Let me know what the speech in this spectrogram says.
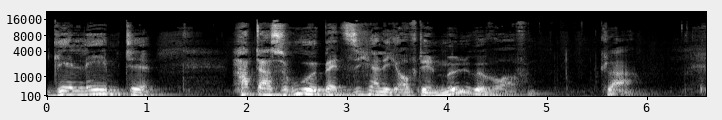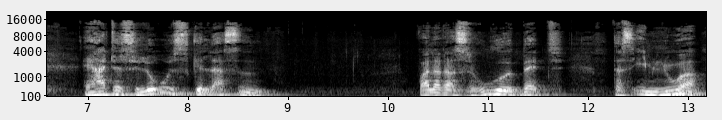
Gelähmte hat das Ruhebett sicherlich auf den Müll geworfen. Klar. Er hat es losgelassen, weil er das Ruhebett, das ihm nur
